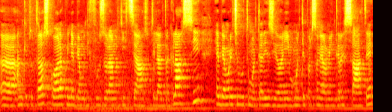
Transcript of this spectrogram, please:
eh, anche tutta la scuola, quindi abbiamo diffuso la notizia a tutte le altre classi e abbiamo ricevuto molte adesioni, molte persone erano interessate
